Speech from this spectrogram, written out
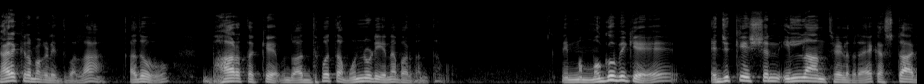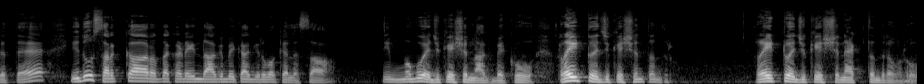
ಕಾರ್ಯಕ್ರಮಗಳಿದ್ವಲ್ಲ, ಅದು ಭಾರತಕ್ಕೆ ಒಂದು ಅದ್ಭುತ ಮುನ್ನುಡಿಯನ್ನು ಬರೆದಂಥವು. ನಿಮ್ಮ ಮಗುವಿಗೆ ಎಜುಕೇಷನ್ ಇಲ್ಲ ಅಂತ ಹೇಳಿದ್ರೆ ಕಷ್ಟ ಆಗುತ್ತೆ. ಇದು ಸರ್ಕಾರದ ಕಡೆಯಿಂದ ಆಗಬೇಕಾಗಿರುವ ಕೆಲಸ. ನಿಮ್ಮ ಮಗು ಎಜುಕೇಷನ್ ಆಗಬೇಕು. ರೈಟ್ ಟು ಎಜುಕೇಷನ್ ತಂದರು. ರೈಟ್ ಟು ಎಜುಕೇಷನ್ ಆ್ಯಕ್ಟ್ ತಂದರು ಅವರು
